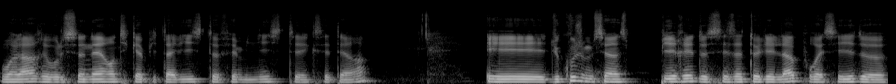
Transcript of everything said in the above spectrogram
voilà, révolutionnaire, anticapitaliste, féministe, etc. Et du coup, je me suis inspiré de ces ateliers-là pour essayer de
